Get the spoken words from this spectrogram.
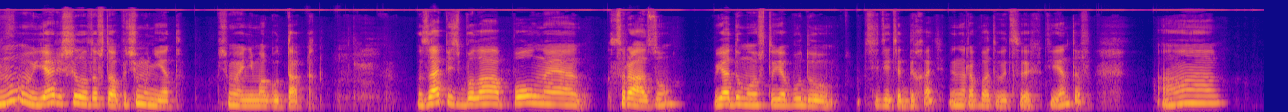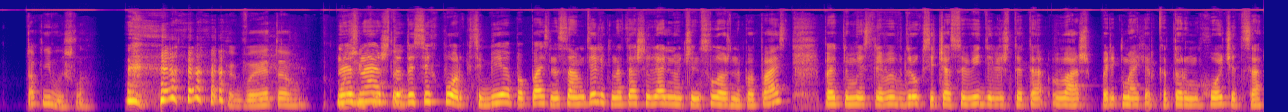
Ну, я решила то, что, а почему нет? Почему я не могу так? Запись была полная сразу. Я думала, что я буду сидеть отдыхать и нарабатывать своих клиентов, а так не вышло. Как бы это но я знаю, круто. что до сих пор к тебе попасть, на самом деле, к Наташе реально очень сложно попасть. Поэтому, если вы вдруг сейчас увидели, что это ваш парикмахер, которому хочется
